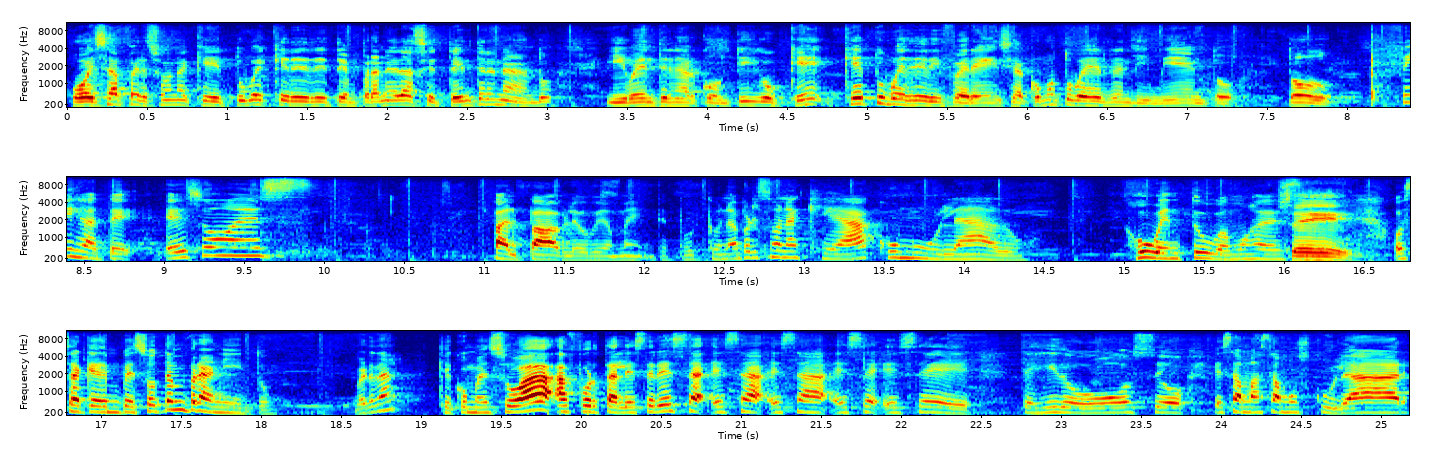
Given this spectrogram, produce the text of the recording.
o esa persona que tú ves que desde temprana edad se está entrenando y va a entrenar contigo, ¿qué, qué tú ves de diferencia? ¿Cómo tú ves el rendimiento? Todo. Fíjate, eso es palpable, obviamente, porque una persona que ha acumulado juventud, vamos a decir, Sí. o sea, que empezó tempranito, ¿verdad? Que comenzó a, a fortalecer esa, esa, esa, ese, ese tejido óseo, esa masa muscular.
